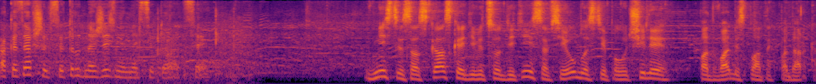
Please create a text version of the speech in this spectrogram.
оказавшихся в трудной жизненной ситуации. Вместе со сказкой 900 детей со всей области получили по два бесплатных подарка.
